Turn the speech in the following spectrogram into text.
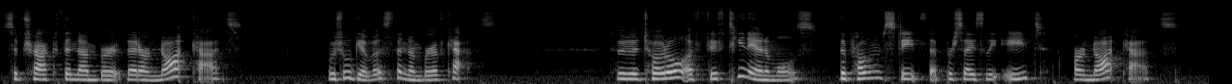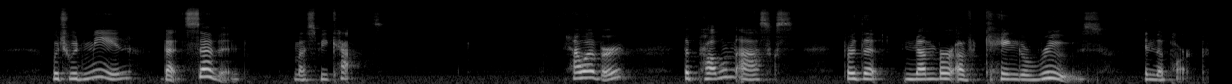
subtract the number that are not cats, which will give us the number of cats. So there's a total of 15 animals. The problem states that precisely 8 are not cats, which would mean that 7 must be cats. However, the problem asks for the number of kangaroos in the park.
